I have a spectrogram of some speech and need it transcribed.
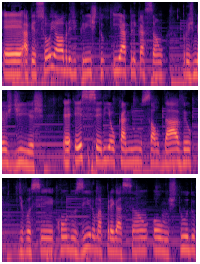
é a pessoa e a obra de Cristo e a aplicação para os meus dias. É, esse seria o caminho saudável de você conduzir uma pregação ou um estudo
